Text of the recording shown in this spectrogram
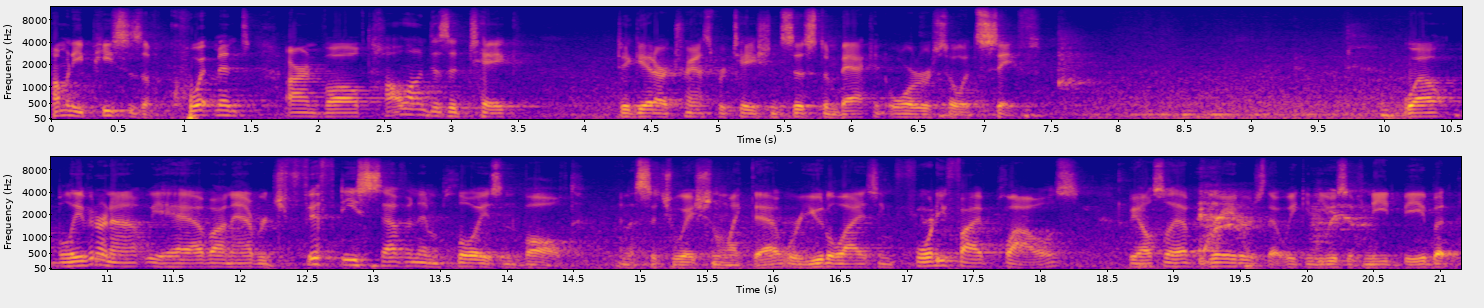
How many pieces of equipment are involved? How long does it take to get our transportation system back in order so it's safe? Well, believe it or not, we have on average 57 employees involved in a situation like that. We're utilizing 45 plows. We also have graders that we can use if need be, but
